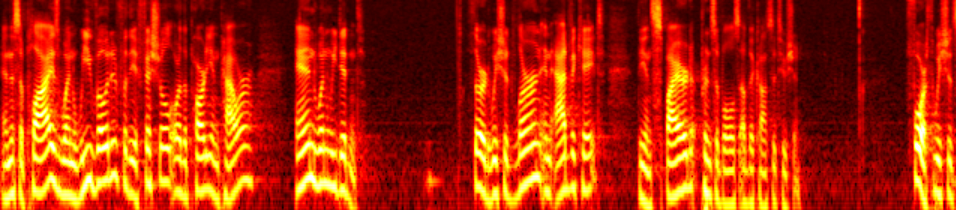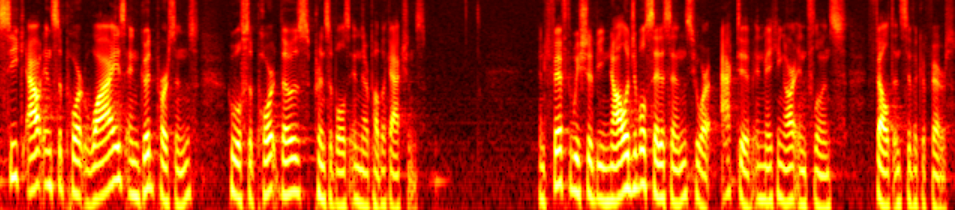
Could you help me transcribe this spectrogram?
And this applies when we voted for the official or the party in power and when we didn't. Third, we should learn and advocate the inspired principles of the Constitution. Fourth, we should seek out and support wise and good persons who will support those principles in their public actions. And fifth, we should be knowledgeable citizens who are active in making our influence felt in civic affairs.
